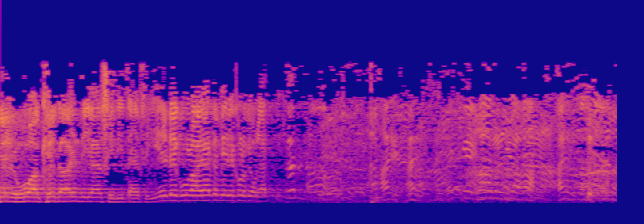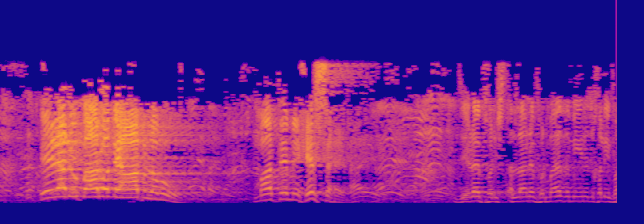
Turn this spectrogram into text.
گے، وہ آخے گا ایسی دی تیسی یہ کول آیا تو میرے کو کیوں آیا مارو تے آپ لو مادے میں ہرس ہے۔ جیڑا فرشت اللہ نے فرمایا زمین خلیفہ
